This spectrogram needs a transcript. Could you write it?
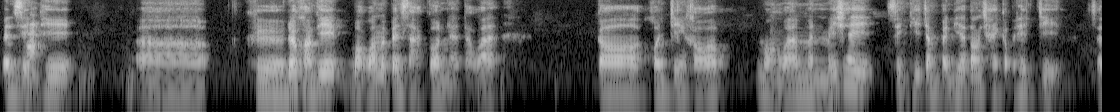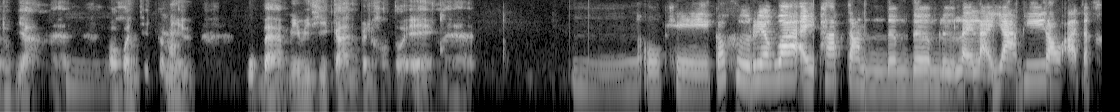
เป็นสิ่งค่ะที่เอ่อคือด้วยความที่บอกว่ามันเป็นสากลน่ะแต่ว่า ก็คนจีนเขาก็มองว่ามันไม่ใช่สิ่งที่จำเป็นที่จะต้องใช้กับประเทศจีนซะทุกอย่างนะฮะอืมเพราะคนจีนก็มีรูปแบบมีวิธีการเป็นของตัวเองนะฮะอืม โอเค ก็คือเรียกว่าไอ้ภาพจำเดิมๆ หรือหลาย ๆ อย่างที่เราอาจจะเค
